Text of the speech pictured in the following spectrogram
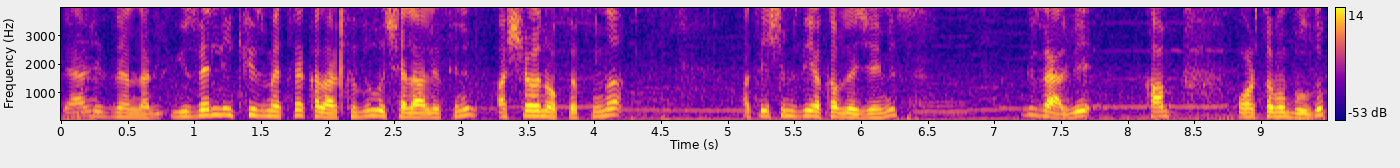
Değerli izleyenler, 150-200 metre kadar Kızılı Şelalesi'nin aşağı noktasında ateşimizi yakabileceğimiz güzel bir kamp ortamı bulduk.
